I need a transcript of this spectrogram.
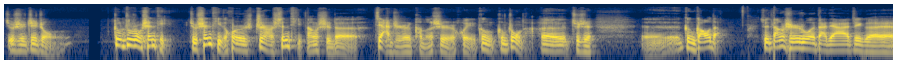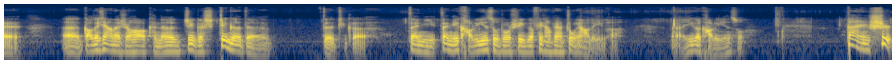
就是这种更注重身体，就身体的或者至少身体当时的价值可能是会更更重的，呃，就是。呃，更高的，所以当时如果大家这个呃搞对象的时候，可能这个是这个的的这个，在你在你考虑因素中是一个非常非常重要的一个呃一个考虑因素。但是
